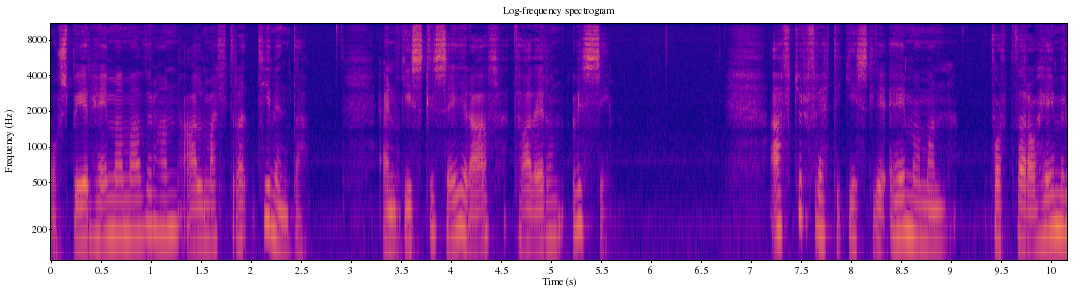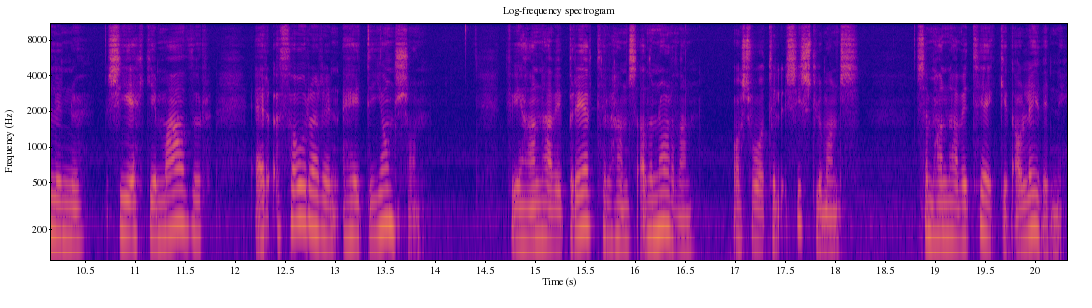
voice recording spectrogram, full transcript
og spyr heimamaður hann almæltra tífinda en gísli segir af það er hann vissi. Aftur fretti gísli heimamann hvort þar á heimilinu sé ekki maður er þórarinn heiti Jónsson því hann hafi bref til hans að norðan og svo til síslumanns sem hann hafi tekið á leiðinni.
